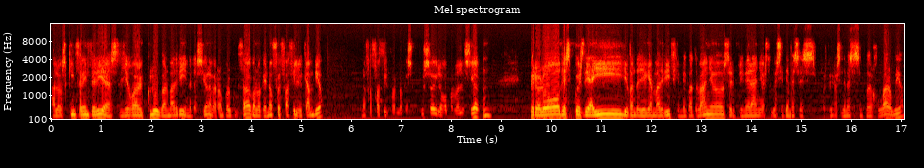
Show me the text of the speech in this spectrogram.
a los 15-20 días llego al club, al Madrid, y me lesiona, me rompo el cruzado, con lo que no fue fácil el cambio. No fue fácil por lo que supuso y luego por la lesión. Pero luego, después de ahí, yo cuando llegué al Madrid, firmé cuatro años. El primer año estuve siete meses, pues primeros siete meses sin poder jugar, obvio.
